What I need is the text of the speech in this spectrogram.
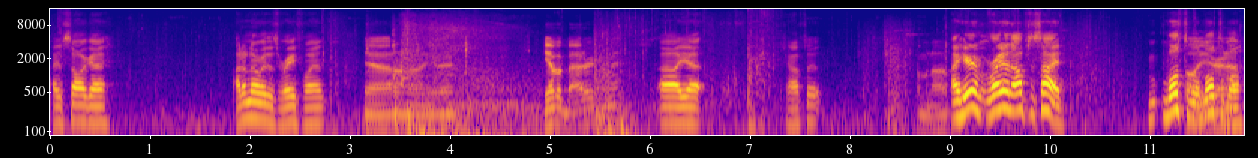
I just saw a guy. I don't know where this wraith went. Yeah, I don't know either. You have a battery for me? Uh, yeah. Chopped it. Coming up. I hear him right on the opposite side. M- multiple, Oh, multiple.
